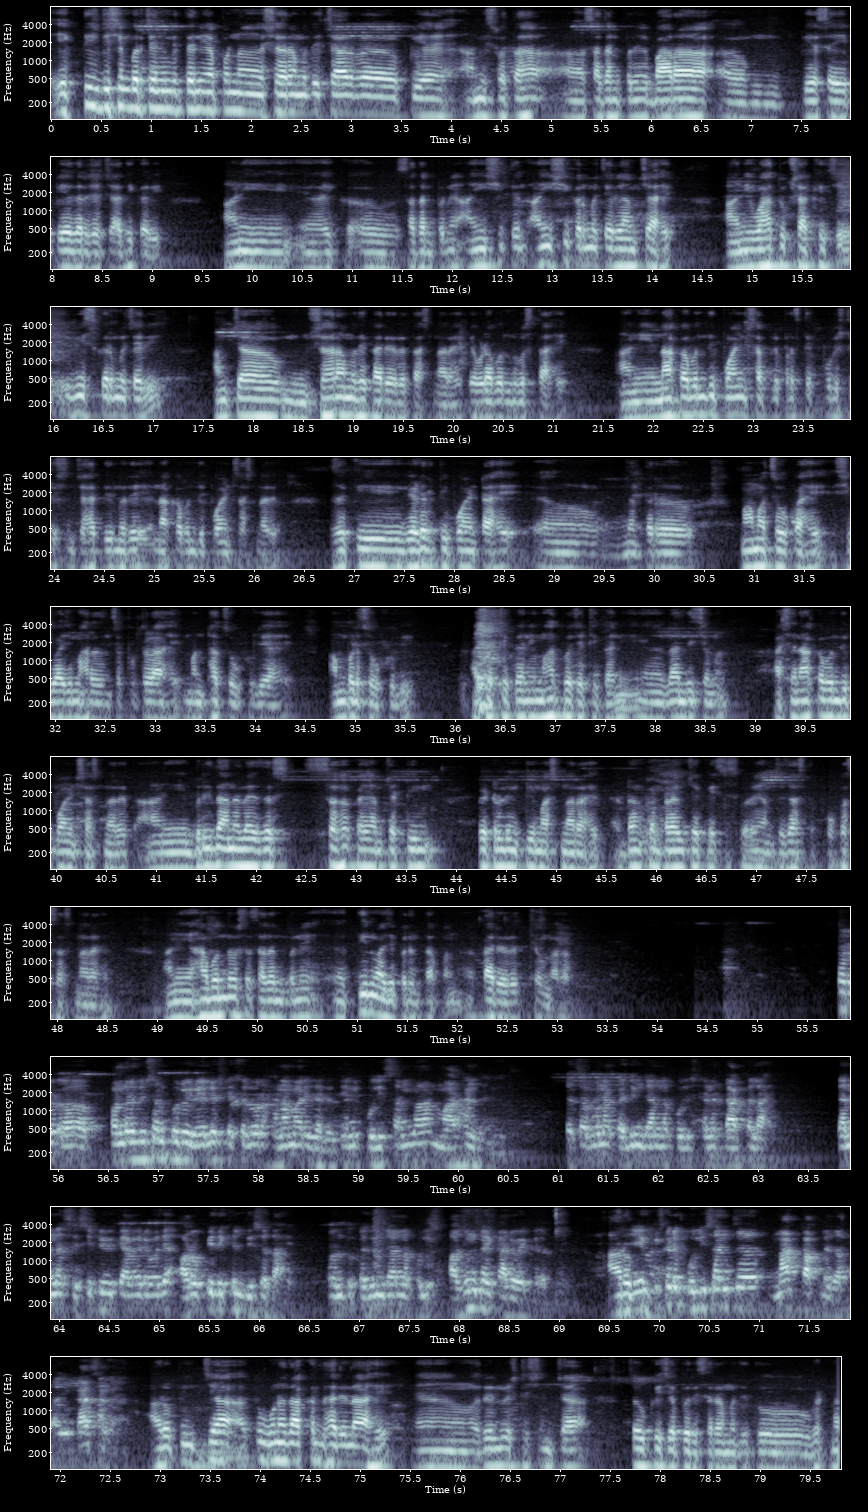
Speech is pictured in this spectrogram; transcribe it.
एकतीस डिसेंबरच्या निमित्ताने आपण शहरामध्ये चार पी आय आम्ही स्वतः साधारणपणे बारा P S I P I दर्जाचे अधिकारी आणि एक साधारणपणे ऐंशी ते ऐंशी कर्मचारी आमचे आहेत आणि वाहतूक शाखेचे वीस कर्मचारी आमच्या शहरामध्ये कार्यरत असणार आहेत. एवढा बंदोबस्त आहे. आणि नाकाबंदी पॉईंट्स आपले प्रत्येक पोलीस स्टेशनच्या हद्दीमध्ये नाकाबंदी पॉईंट्स असणार आहेत. जसं की गेडर टी पॉईंट आहे नंतर मामा चौक आहे शिवाजी महाराजांचा पुतळा आहे मंठा चौफुली आहे आंबड चौफुली अशा ठिकाणी महत्त्वाच्या ठिकाणी गांधी चमन अशा नाकाबंदी पॉईंट्स असणार आहेत. आणि ब्रीद अनालायझर्स सह काही आमच्या टीम पेट्रोलिंग टीम असणार आहेत. डंकन ड्राईव्हच्या केसेसवरही आमचा जास्त फोकस असणार आहे आणि हा बंदोबस्त साधारणपणे तीन वाजेपर्यंत आपण कार्यरत ठेवणार आहोत. तर पंधरा दिवसांपूर्वी रेल्वे स्टेशनवर हाणामारी झाली होती आणि पोलिसांना मारहाण झाली होती. त्याचा गुन्हा कदीम जालना पोलीस ठाण्यात दाखल आहे. त्यांना सीसीटीव्ही कॅमेऱ्यामध्ये आरोपी देखील दिसत आहे परंतु कदीम जालना पोलीस अजून काही कारवाई करत नाही. आरोपी एकीकडे पोलिसांचं नाक कापलं जात आहे. काय सांगा आरोपींच्या तो गुन्हा दाखल झालेला आहे. रेल्वे स्टेशनच्या चौकीच्या परिसरामध्ये तो घटना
